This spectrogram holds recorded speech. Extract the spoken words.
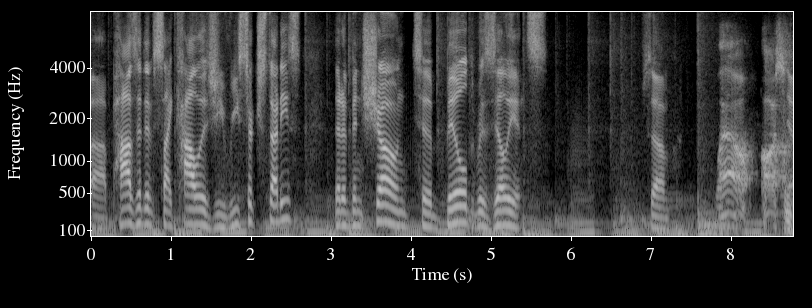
uh, positive psychology research studies that have been shown to build resilience. So, wow, awesome, yeah.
